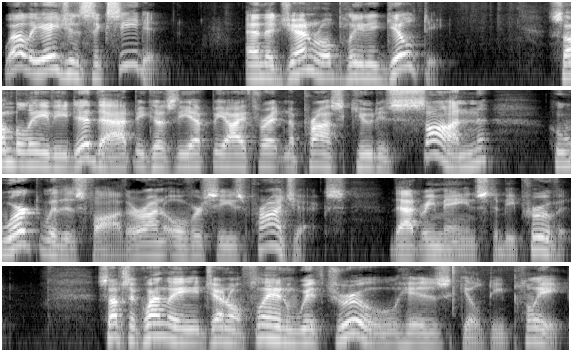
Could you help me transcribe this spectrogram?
Well, the agent succeeded, and the general pleaded guilty. Some believe he did that because the FBI threatened to prosecute his son, who worked with his father on overseas projects. That remains to be proven. Subsequently, General Flynn withdrew his guilty plea.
